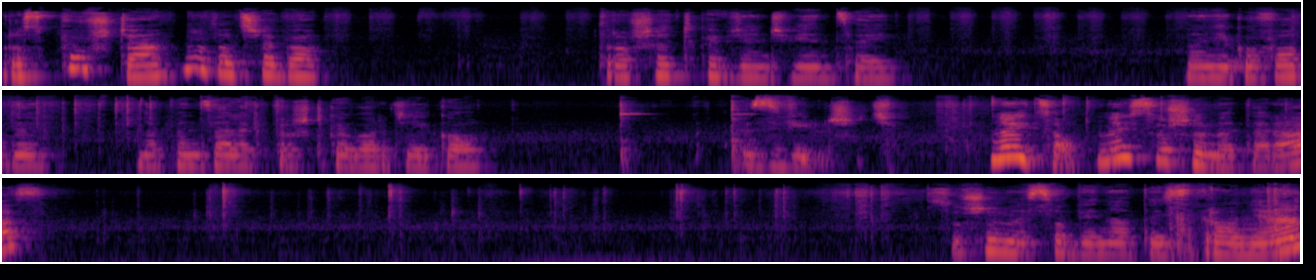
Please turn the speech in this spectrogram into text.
rozpuszcza, no to trzeba troszeczkę wziąć więcej na niego wody, na pędzelek troszeczkę bardziej go zwilżyć. No i co? No i suszymy teraz. Suszymy sobie na tej stronie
